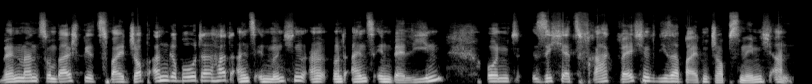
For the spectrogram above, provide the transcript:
wenn man zum Beispiel zwei Jobangebote hat, eins in München äh, und eins in Berlin und sich jetzt fragt, welchen dieser beiden Jobs nehme ich an?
